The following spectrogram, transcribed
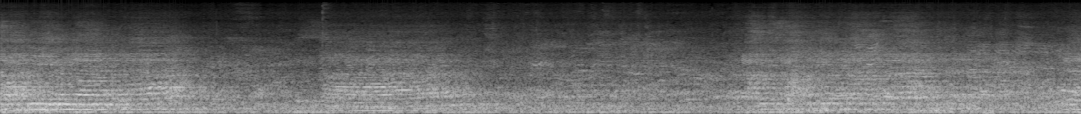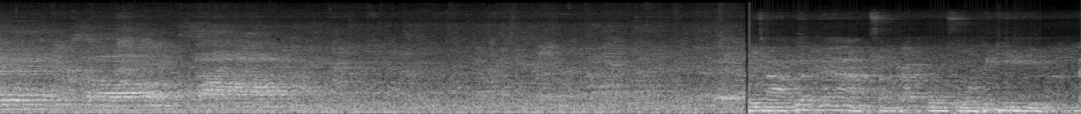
สวัสดีน้องบูชาเบื้องหน้าสำหรับบุญสรวงพิธีณ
